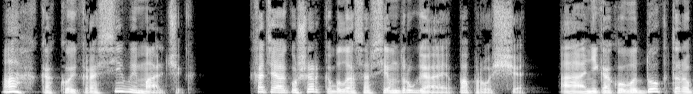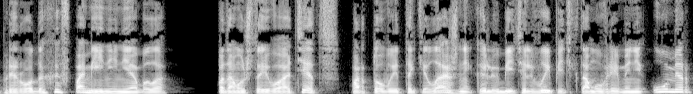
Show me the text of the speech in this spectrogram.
«Ах, какой красивый мальчик!» Хотя акушерка была совсем другая, попроще – а никакого доктора при родах и в помине не было, потому что его отец, портовый такелажник и любитель выпить к тому времени умер,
